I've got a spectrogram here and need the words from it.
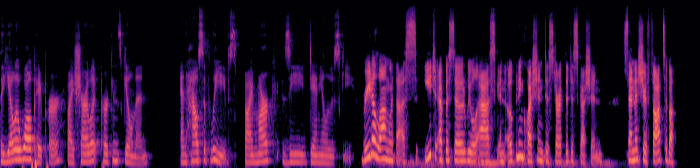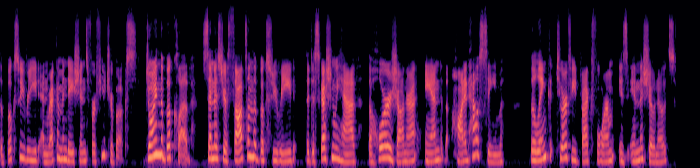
The Yellow Wallpaper by Charlotte Perkins Gilman, and House of Leaves by Mark Z. Danielewski. Read along with us. Each episode, we will ask an opening question to start the discussion. Send us your thoughts about the books we read and recommendations for future books. Join the book club. Send us your thoughts on the books we read, the discussion we have, the horror genre, and the haunted house theme. The link to our feedback form is in the show notes,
